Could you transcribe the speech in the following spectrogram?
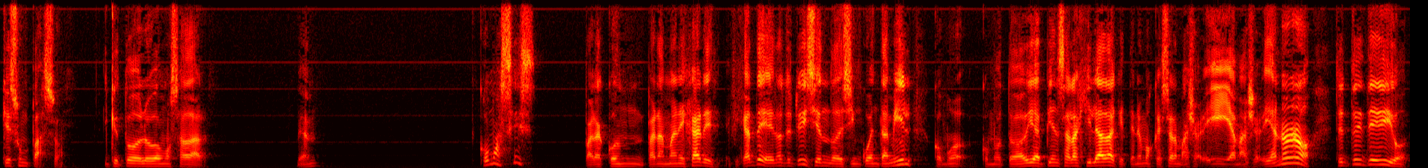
que es un paso y que todo lo vamos a dar. ¿Bien? ¿Cómo haces para, para manejar? Fíjate, no te estoy diciendo de 50.000 como, como todavía piensa la gilada que tenemos que ser mayoría, mayoría. No, no, no. Te, te, digo,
